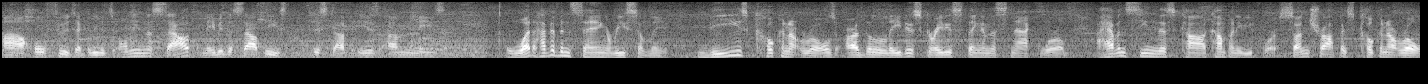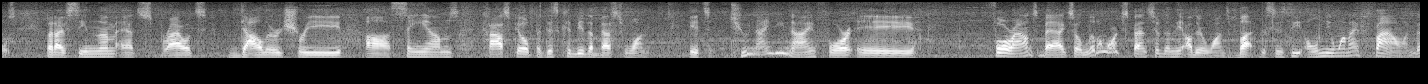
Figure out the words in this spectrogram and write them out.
uh, Whole Foods. I believe it's only in the South, maybe the Southeast. This stuff is amazing. What have I been saying recently? These coconut rolls are the latest, greatest thing in the snack world. I haven't seen this co- company before, Sun Tropics Coconut Rolls, but I've seen them at Sprouts, Dollar Tree, uh, Sam's, Costco, but this could be the best one. It's $2.99 for a four ounce bag, so a little more expensive than the other ones, but this is the only one I found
